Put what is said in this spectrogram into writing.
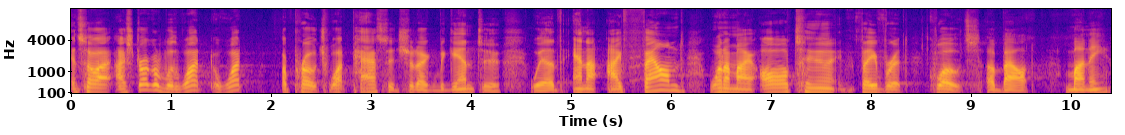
And so I, I struggled with what, what approach, what passage should I begin to with? And I, found one of my all too favorite quotes about money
